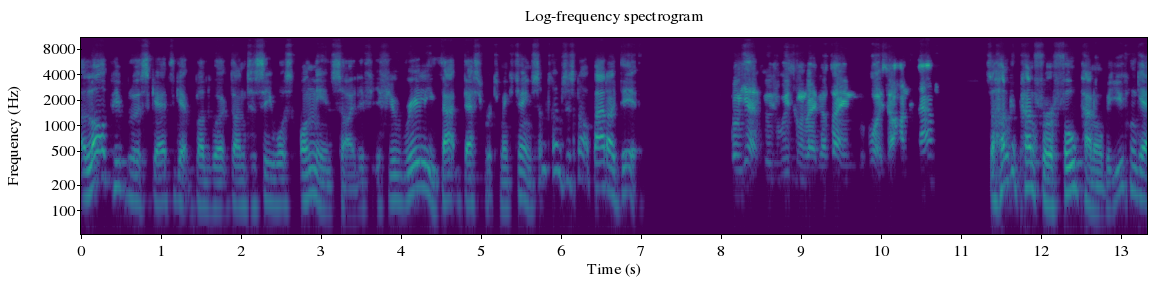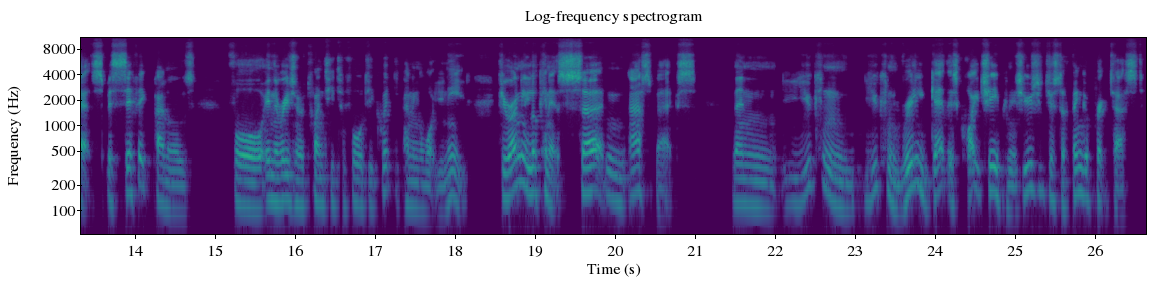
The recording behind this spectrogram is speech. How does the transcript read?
a lot of people are scared to get blood work done to see what's on the inside. If, if you're really that desperate to make a change, sometimes it's not a bad idea. Well, yeah, because we were talking about the other day, what is it, £100? It's a hundred pound for a full panel, but you can get specific panels for in the region of twenty to forty quid, depending on what you need. If you're only looking at certain aspects, then you can you can really get this quite cheap, and it's usually just a finger prick test.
